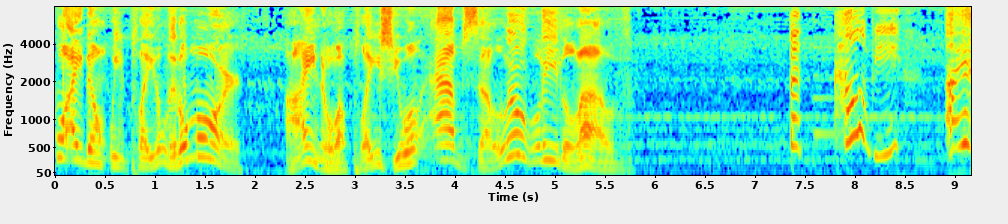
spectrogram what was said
Why don't we play a little more? I know a place you will absolutely love. But, Kobe, I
